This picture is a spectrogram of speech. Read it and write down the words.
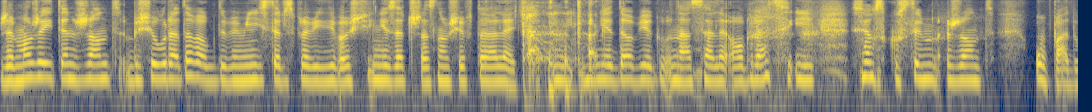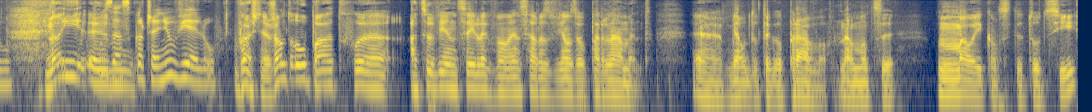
że może i ten rząd by się uratował, gdyby minister sprawiedliwości nie zatrzasnął się w toalecie i tak. nie dobiegł na salę obrad i w związku z tym rząd upadł. No i ku zaskoczeniu wielu. Właśnie, rząd upadł, e, a co więcej, Lech Wałęsa rozwiązał parlament. E, miał do tego prawo na mocy małej konstytucji.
